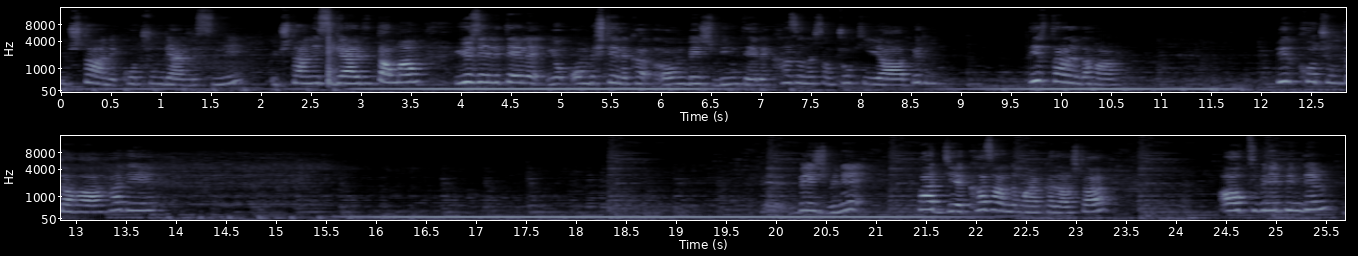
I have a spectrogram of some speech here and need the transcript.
3 tane koçun gelmesini. 3 tanesi geldi tamam. 150 TL yok 15 TL ka- 15 bin TL kazanırsam çok iyi ya. Bir bir tane daha. Bir koçum daha. Hadi. Evet, 5000'i pat kazandım arkadaşlar. 6000'e bindim.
